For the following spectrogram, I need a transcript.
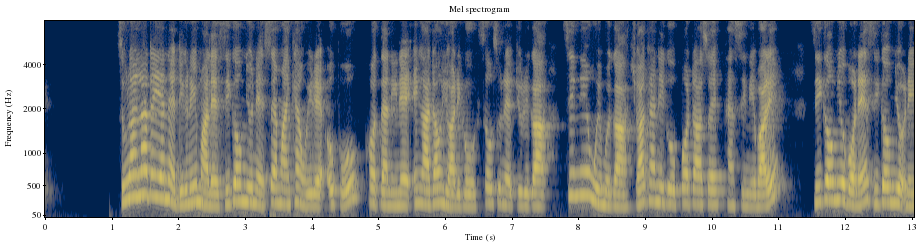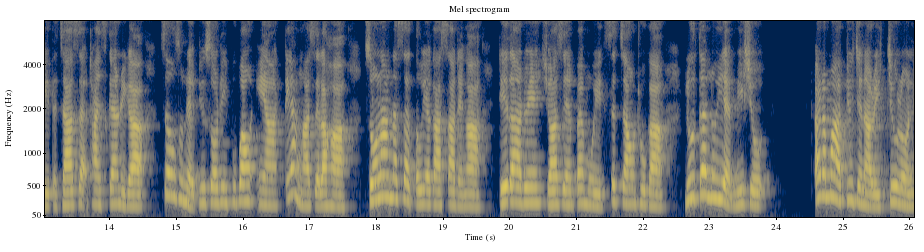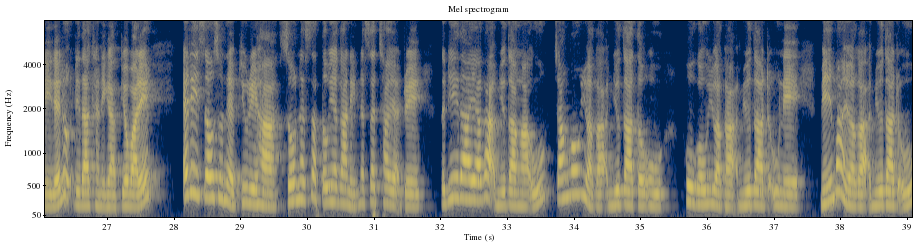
။ဇူလိုင်လတရက်နဲ့ဒီကနေ့မှလည်းဇီးကုန်းမြို့နဲ့ဆယ်မိုင်ခန့်ဝေတဲ့အုပ်ဖို့ခေါ်တန်နီနဲ့အင်္ဂါတောင်းရွာတွေကိုစိုးစုနဲ့ပြူတွေကစီးနှင်းဝင်မွေကရွာခံတွေကိုပေါ်တာဆွဲဖမ်းဆီးနေပါတယ်။ဇီးကုန်းမြို့ပေါ်နဲ့ဇီးကုန်းမြို့အနေတကြားဆက်ထိုင်စကန်တွေကစုပ်စုနဲ့ပြူစော်တီပူပေါင်းအင်အား150လောက်ဟာဇွန်လ23ရက်ကစတင်ကဒေသတွင်းရွာစဉ်ပတ်မွေစစ်ကြောင်းထိုးကလူသက်လူရဲ့မီးရှို့ အရမပြုကျင်တာတွေကျူးလွန်နေတယ်လို့ဒေသခံတွေကပြောပါတယ်။အဲ့ဒီစုပ်စုနဲ့ပြူတွေဟာဇွန်23ရက်ကနေ26ရက်အတွင်းတပြေသာရွာကအမျိုးသား9ဦး၊ကျောင်းကုန်းရွာကအမျိုးသား3ဦး၊ဖိုကုန်းရွာကအမျိုးသား2ဦးနဲ့မင်းမရွာကအမျိုးသားတအူ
